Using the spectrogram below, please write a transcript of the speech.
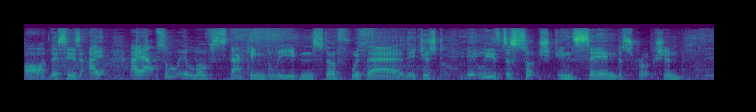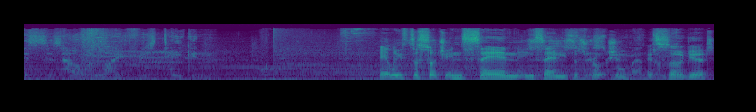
Oh, this is... I, I absolutely love stacking bleed and stuff with... Uh, it just... It leads to such insane destruction. This is how life is taken. It leads to such insane, insane destruction. It's so good.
